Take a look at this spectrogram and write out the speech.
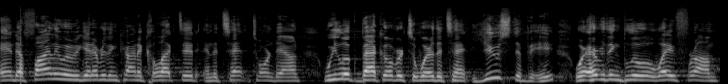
And uh, finally, when we get everything kind of collected and the tent torn down, we look back over to where the tent used to be, where everything blew away from.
